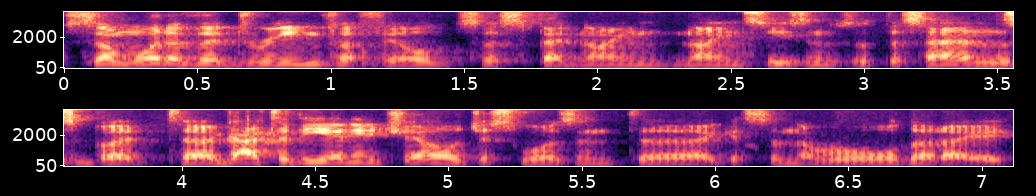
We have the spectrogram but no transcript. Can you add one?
somewhat of a dream fulfilled. So spent nine nine seasons with the Sens, but uh, got to the NHL. Just wasn't, uh, I guess, in the role that I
